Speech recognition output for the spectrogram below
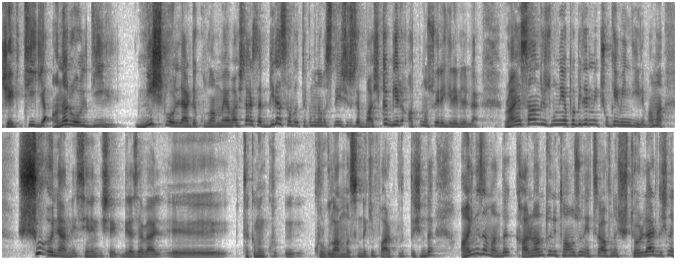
Jeff Teague'i ana rol değil niş rollerde kullanmaya başlarsa biraz hava takımın havası değiştirirse başka bir atmosfere girebilirler. Ryan Saunders bunu yapabilir mi? Çok emin değilim ama şu önemli senin işte biraz evvel e, takımın e, kurgulanmasındaki farklılık dışında aynı zamanda Carl Anthony Towns'un etrafında şütörler dışında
